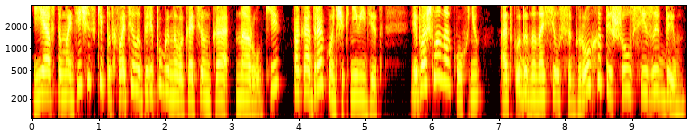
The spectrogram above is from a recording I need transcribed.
Я автоматически подхватила перепуганного котенка на руки, пока дракончик не видит, и пошла на кухню, откуда наносился грохот и шел сизый дым.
